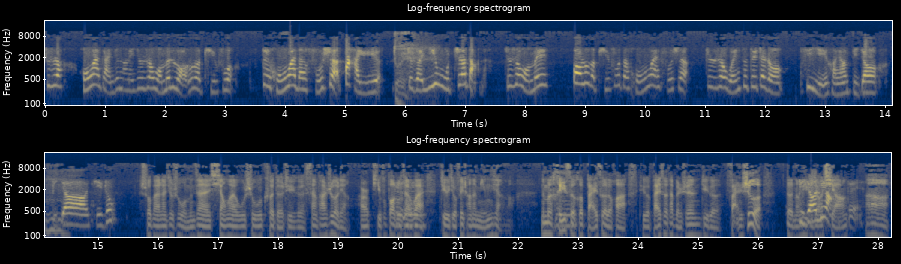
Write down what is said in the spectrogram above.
就是说红外感知能力，就是说我们裸露的皮肤对红外的辐射大于对这个衣物遮挡的，就是说我们暴露的皮肤的红外辐射，就是说蚊子对这种吸引好像比较嗯比较集中。说白了，就是我们在向外无时无刻的这个散发热量，而皮肤暴露在外，嗯这个就非常的明显了。那么黑色嗯。和白色的话，这个白色它本身这个反射的能力比较亮强，对。啊，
